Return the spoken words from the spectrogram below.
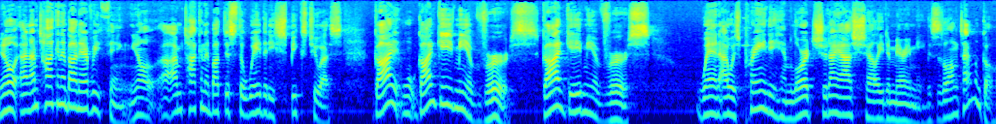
You know, and I'm talking about everything. You know, I'm talking about just the way that He speaks to us. God, God gave me a verse. God gave me a verse when I was praying to Him, Lord, should I ask Shelly to marry me? This is a long time ago.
